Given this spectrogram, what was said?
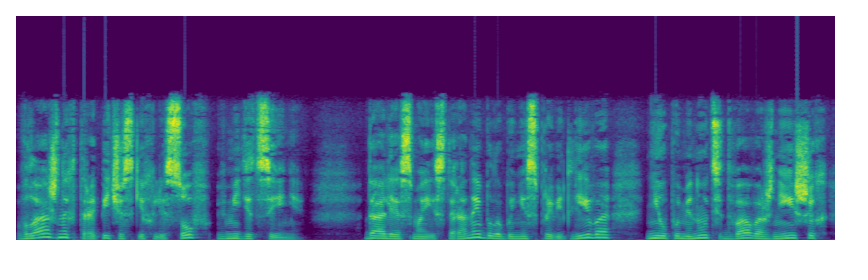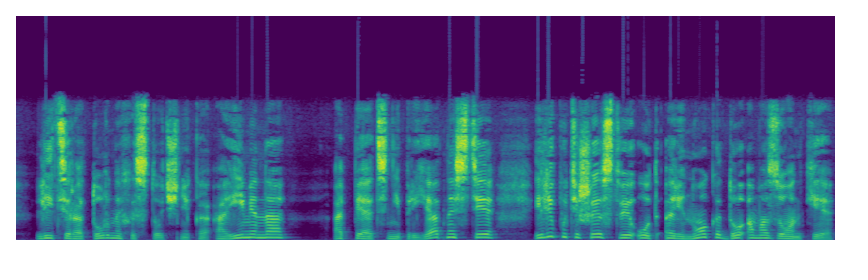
влажных тропических лесов в медицине. Далее, с моей стороны, было бы несправедливо не упомянуть два важнейших литературных источника, а именно «Опять неприятности» или «Путешествие от Оренока до Амазонки»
